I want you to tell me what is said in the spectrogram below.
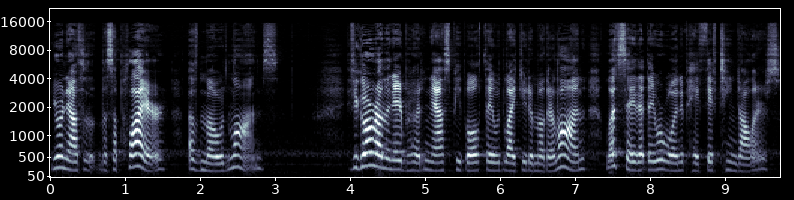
You're now the supplier of mowed lawns. If you go around the neighborhood and ask people if they would like you to mow their lawn, let's say that they were willing to pay $15.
